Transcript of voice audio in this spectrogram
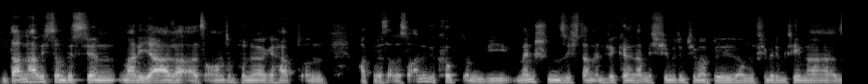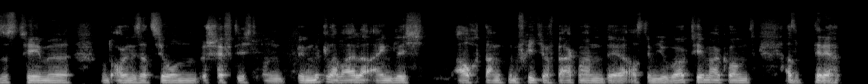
Und dann habe ich so ein bisschen meine Jahre als Entrepreneur gehabt und habe mir das alles so angeguckt und wie Menschen sich dann entwickeln, habe mich viel mit dem Thema Bildung, viel mit dem Thema Systeme und Organisationen beschäftigt und bin mittlerweile eigentlich auch dank einem Friedhof Bergmann, der aus dem New Work-Thema kommt, also der der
